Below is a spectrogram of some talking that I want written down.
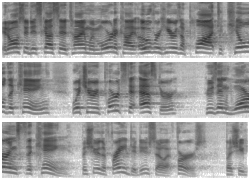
It also discusses a time when Mordecai overhears a plot to kill the king, which he reports to Esther, who then warns the king. But she was afraid to do so at first, but she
